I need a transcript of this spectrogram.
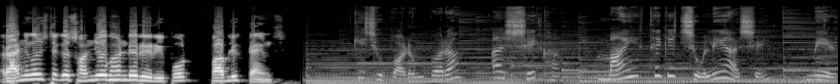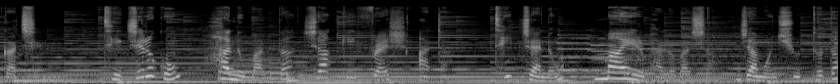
রানীগঞ্জ থেকে সঞ্জয় ভান্ডারের রিপোর্ট, পাবলিক টাইমস। কিছু পরম্পরা আর শেখা মায়ের থেকে চলে আসে মেয়ের কাছে। ঠিক যেরকম হানুমান্তা, চাকি, ফ্রেশ আটা। ঠিক যেন মায়ের ভালোবাসা যেমন শুদ্ধতা,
